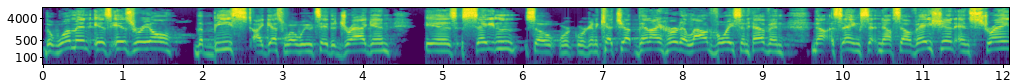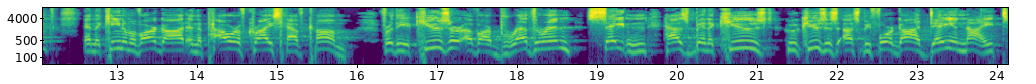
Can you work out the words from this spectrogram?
the woman is Israel, the beast, I guess what we would say the dragon is Satan. So we're, we're going to catch up. Then I heard a loud voice in heaven now saying, now salvation and strength and the kingdom of our God and the power of Christ have come. For the accuser of our brethren, Satan, has been accused, who accuses us before God day and night.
